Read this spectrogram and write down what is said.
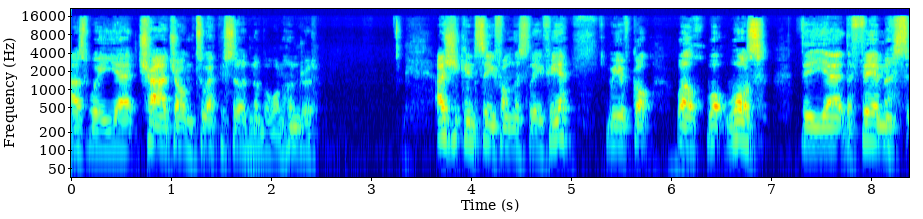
as we uh, charge on to episode number 100. As you can see from the sleeve here, we have got well what was the uh, the famous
